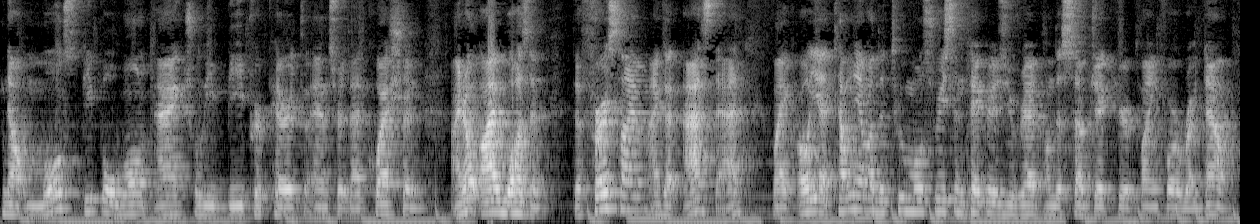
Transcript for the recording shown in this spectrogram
Now, most people won't actually be prepared to answer that question. I know I wasn't. The first time I got asked that, like, oh yeah, tell me about the two most recent papers you've read on the subject you're applying for right now.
